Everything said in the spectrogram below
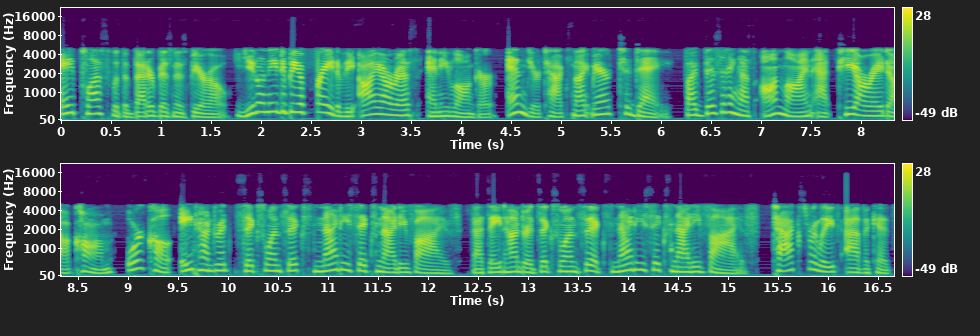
A plus with the Better Business Bureau. You don't need to be afraid of the IRS any longer. End your tax nightmare today by visiting us online at TRA.com or call 800 616 9695. That's 800 616 9695. Tax Relief Advocates.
